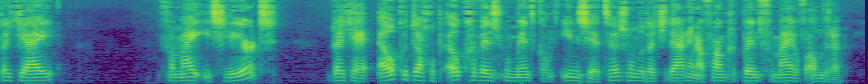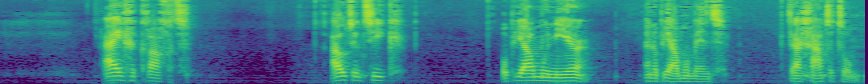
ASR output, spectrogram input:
dat jij van mij iets leert dat jij elke dag op elk gewenst moment kan inzetten, zonder dat je daarin afhankelijk bent van mij of anderen. Eigen kracht. Authentiek. Op jouw manier en op jouw moment. Daar gaat het om.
